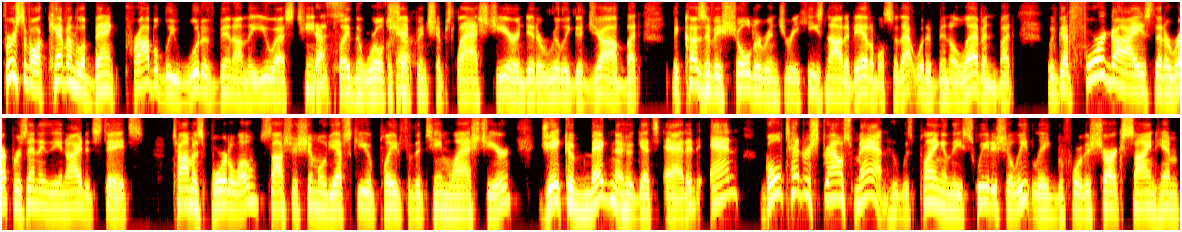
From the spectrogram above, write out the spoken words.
First of all, Kevin Labanc probably would have been on the U.S. team. Yes, he played in the World Championships sure. last year and did a really good job. But because of his shoulder injury, he's not available. So that would have been 11. But we've got four guys that are representing the United States. Thomas Bordeleau, Sasha Chmelevski, who played for the team last year, Jacob Megna, who gets added, and goaltender Strauss Mann, who was playing in the Swedish Elite League before the Sharks signed him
